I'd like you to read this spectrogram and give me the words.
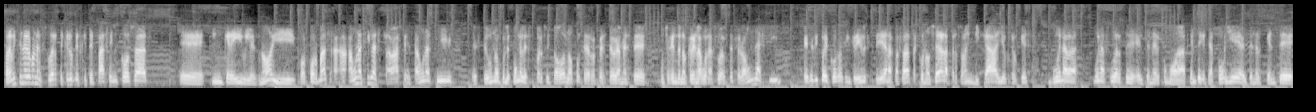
Para mí tener buena suerte creo que es que te pasen cosas eh, increíbles, ¿no? Y por, por más, a- a- aún así las trabajes, aún así este uno pues, le ponga el esfuerzo y todo, ¿no? Porque de repente obviamente mucha gente no cree en la buena suerte, pero aún así ese tipo de cosas increíbles que te llegan a pasar hasta conocer a la persona indicada, yo creo que es buena buena suerte el tener como a gente que te apoye, el tener gente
